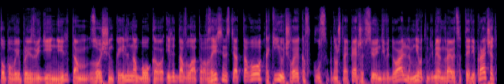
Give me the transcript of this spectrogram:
топовые произведения, или там Зощенко, или Набокова, или Довлатова, в зависимости от того, какие у человека вкусы, потому что, опять же, все индивидуально. Мне вот, например, нравится Терри Пратчетт,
